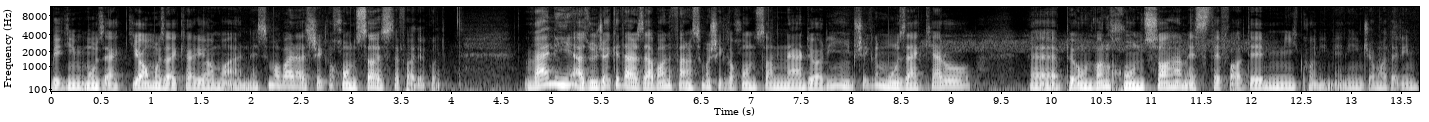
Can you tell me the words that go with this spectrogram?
بگیم مذکر یا مذکر یا مؤنثه. ما باید از شکل خونسا استفاده کنیم. ولی از اونجایی که در زبان فرانسه ما شکل خونسا نداریم شکل مذکر رو به عنوان خونسا هم استفاده می‌کنیم. یعنی اینجا ما داریم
